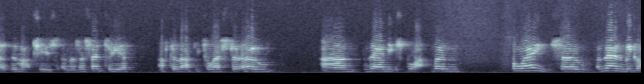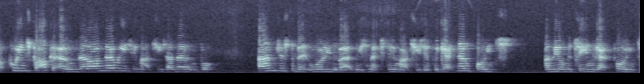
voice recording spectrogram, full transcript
at the matches. And as I said to you, after that it's Leicester at home, and then it's Blackburn away. So and then we got Queens Park at home. There are no easy matches, I know, but I'm just a bit worried about these next two matches. If we get no points and the other team get points,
